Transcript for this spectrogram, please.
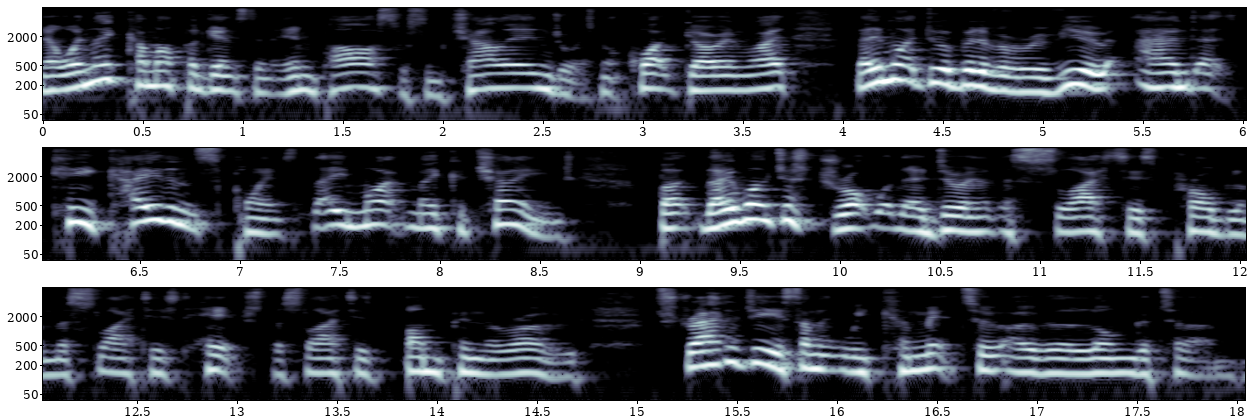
Now, when they come up against an impasse or some challenge or it's not quite going right, they might do a bit of a review and at key cadence points, they might make a change. But they won't just drop what they're doing at the slightest problem, the slightest hitch, the slightest bump in the road. Strategy is something we commit to over the longer term.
